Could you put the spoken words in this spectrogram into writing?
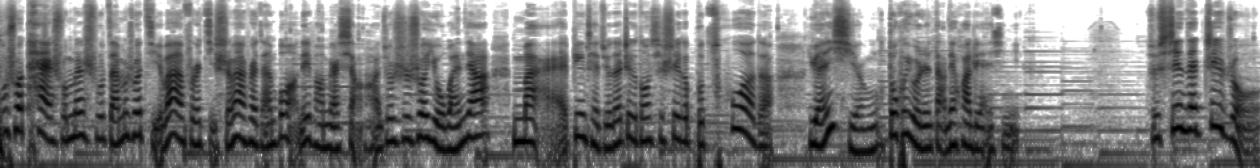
不说太说没说，咱们说几万份、几十万份，咱不往那方面想哈。就是说有玩家买，并且觉得这个东西是一个不错的原型，都会有人打电话联系你。就现在这种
